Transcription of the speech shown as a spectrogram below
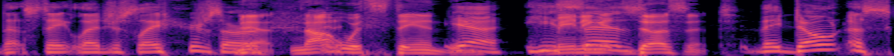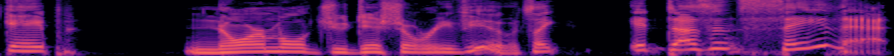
that state legislators are yeah, notwithstanding. Yeah, he meaning says- it doesn't. they don't escape normal judicial review. It's like it doesn't say that.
